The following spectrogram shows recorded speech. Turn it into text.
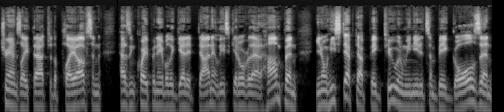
translate that to the playoffs, and hasn't quite been able to get it done. At least get over that hump. And you know, he stepped up big too when we needed some big goals, and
